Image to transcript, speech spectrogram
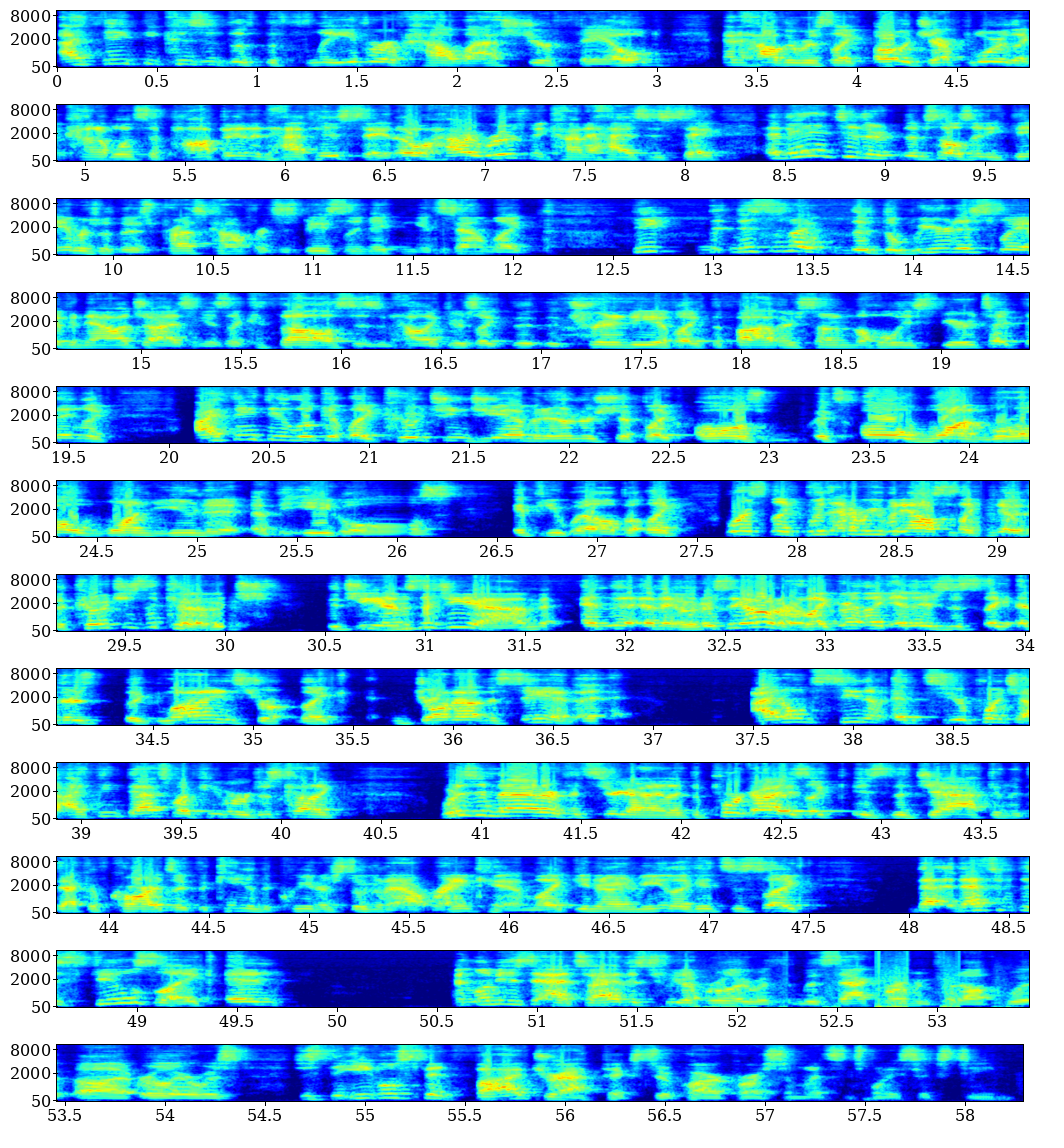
I think because of the, the flavor of how last year failed and how there was like, oh, Jeff Lurie like kind of wants to pop in and have his say. And, oh, Howie Roseman kind of has his say. And they didn't do their, themselves any favors with those press conferences, basically making it sound like this is like the, the weirdest way of analogizing is like Catholicism, how like there's like the, the Trinity of like the Father, Son, and the Holy Spirit type thing. Like I think they look at like coaching, GM, and ownership like all is it's all one. We're all one unit of the Eagles if you will. But like, whereas like with everybody else, it's like no, the coach is the coach, the GM is the GM, and the and the owner's the owner. Like right, like and there's this like and there's like lines draw, like drawn out in the sand. I, I don't see them. And to your point, I think that's why people are just kind of like, what does it matter if it's your guy? Like the poor guy is like is the jack in the deck of cards. Like the king and the queen are still going to outrank him. Like you know what I mean? Like it's just like that. That's what this feels like. And and let me just add. So I had this tweet up earlier with with Zach Berman put up with, uh, earlier was just the Eagles spent five draft picks to acquire Carson Wentz in 2016.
